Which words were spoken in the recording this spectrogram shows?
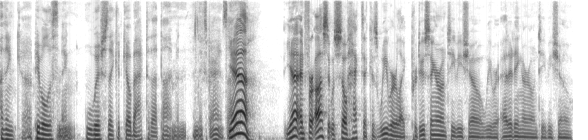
I think uh, people listening wish they could go back to that time and, and experience that. Yeah, yeah, and for us, it was so hectic because we were like producing our own TV show, we were editing our own TV show,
